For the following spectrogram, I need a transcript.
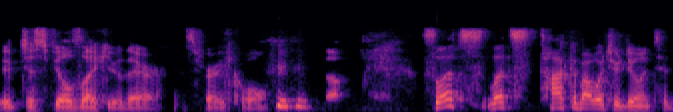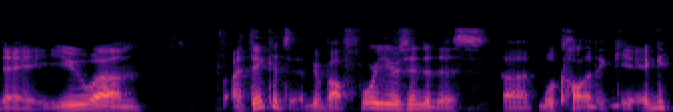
it just feels like you're there. It's very cool. so, so, let's let's talk about what you're doing today. You, um, I think it's you're about four years into this. Uh, we'll call it a gig,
